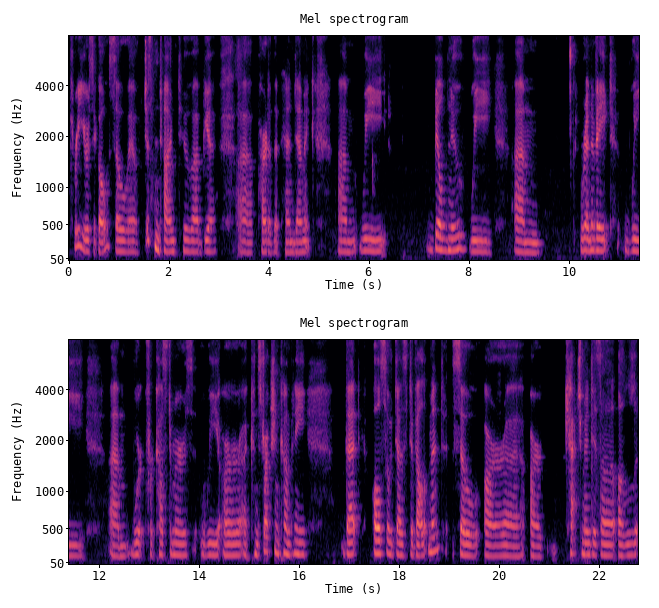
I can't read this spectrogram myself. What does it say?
three years ago. So, uh, just in time to uh, be a uh, part of the pandemic. Um, we build new, we um, renovate, we um, work for customers. We are a construction company that also does development. So our uh, our catchment is a, a,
